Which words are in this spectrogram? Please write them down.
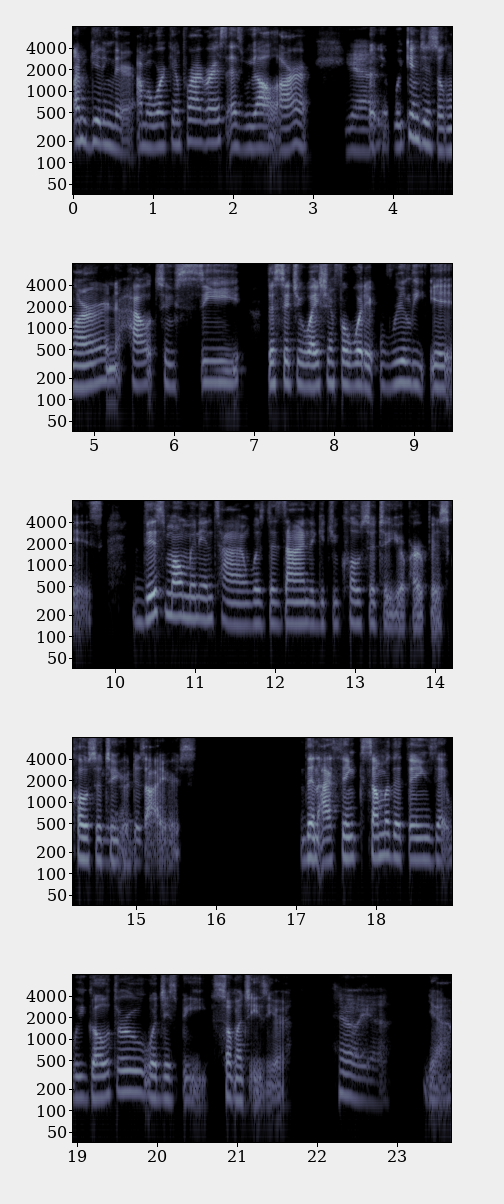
I'm getting there. I'm a work in progress as we all are. Yeah. But if we can just learn how to see the situation for what it really is. This moment in time was designed to get you closer to your purpose, closer yeah. to your desires then I think some of the things that we go through would just be so much easier. Hell yeah. Yeah.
